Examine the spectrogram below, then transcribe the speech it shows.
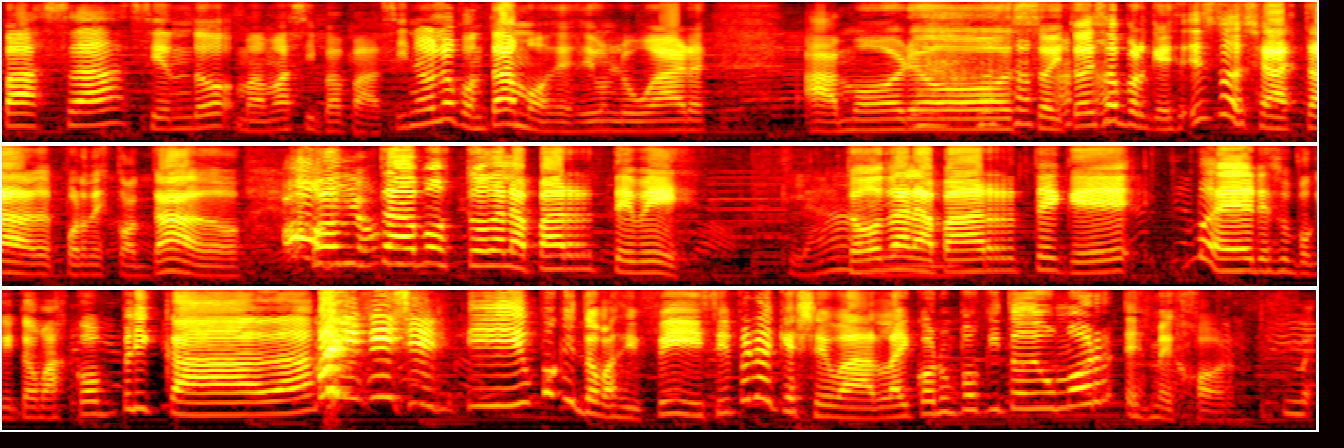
pasa siendo mamás y papás. Y no lo contamos desde un lugar amoroso y todo eso, porque eso ya está por descontado. Obvio. Contamos toda la parte B. Claro. Toda la parte que, bueno, es un poquito más complicada. ¡Más difícil! Y un poquito más difícil, pero hay que llevarla. Y con un poquito de humor es mejor. Me,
